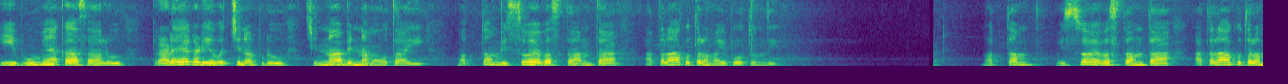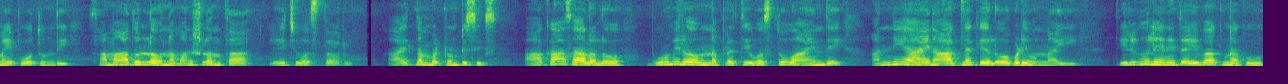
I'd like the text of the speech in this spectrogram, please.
ఈ భూమ్యాకాశాలు ప్రళయ గడియ వచ్చినప్పుడు చిన్నాభిన్నమవుతాయి. మొత్తం విశ్వ వ్యవస్థ అంతా అతలాకుతలమైపోతుంది. మొత్తం విశ్వ వ్యవస్థ అంతా అతలాకుతలమైపోతుంది. సమాధుల్లో ఉన్న మనుషులంతా లేచి వస్తారు. ఆయత్ నంబర్ ట్వంటీ సిక్స్. ఆకాశాలలో భూమిలో ఉన్న ప్రతి వస్తువు ఆయనదే. అన్నీ ఆయన ఆజ్ఞకే లోబడి ఉన్నాయి. తిరుగులేని దైవాజ్ఞకు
